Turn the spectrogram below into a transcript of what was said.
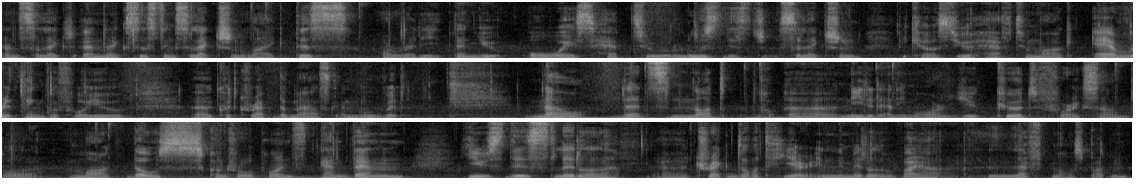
an, select an existing selection like this already, then you always had to lose this selection because you have to mark everything before you uh, could grab the mask and move it. Now that's not uh, needed anymore. You could, for example, mark those control points and then use this little uh, drag dot here in the middle via left mouse button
